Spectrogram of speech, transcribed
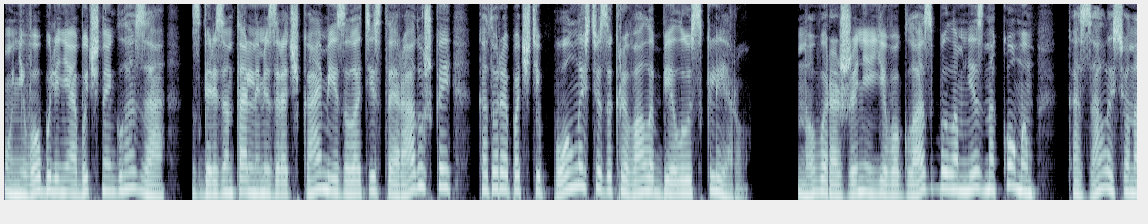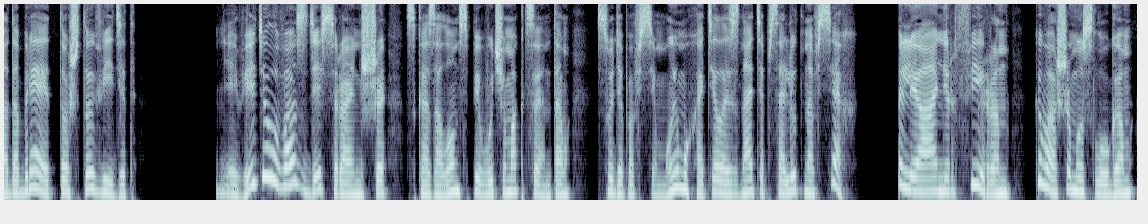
У него были необычные глаза с горизонтальными зрачками и золотистой радужкой, которая почти полностью закрывала белую склеру. Но выражение его глаз было мне знакомым. Казалось, он одобряет то, что видит. «Не видел вас здесь раньше», — сказал он с певучим акцентом. Судя по всему, ему хотелось знать абсолютно всех. «Леанер Фирен, к вашим услугам».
